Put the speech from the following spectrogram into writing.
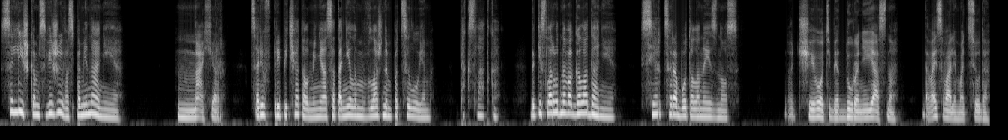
Слишком свежи воспоминания. «Нахер!» Царев припечатал меня сатанелым влажным поцелуем. Так сладко. До кислородного голодания. Сердце работало на износ. «Ну чего тебе, дура, не ясно? Давай свалим отсюда.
